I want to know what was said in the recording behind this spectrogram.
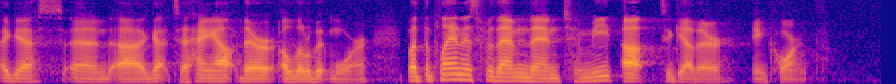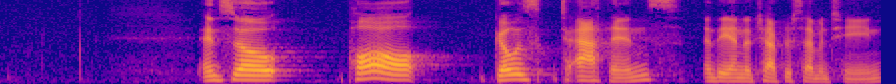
I guess, and uh, got to hang out there a little bit more. But the plan is for them then to meet up together in Corinth. And so Paul goes to Athens at the end of chapter 17,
